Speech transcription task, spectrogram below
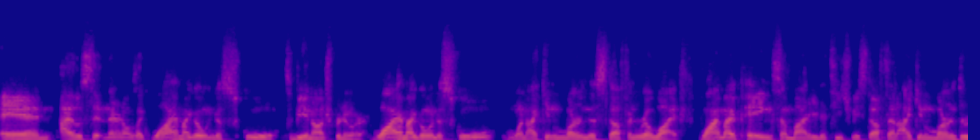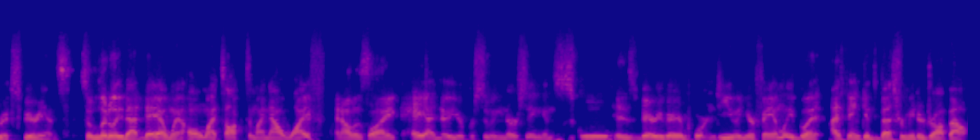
And I was sitting there and I was like, why am I going to school to be an entrepreneur? Why am I going to school when I can learn this stuff in real life? Why am I paying somebody to teach me stuff that I can learn through experience? So literally that day I went home, I talked to my now wife and I was like, hey, I know you're pursuing nursing and school is very, very important to you and your family, but I think it's best for me to drop out.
